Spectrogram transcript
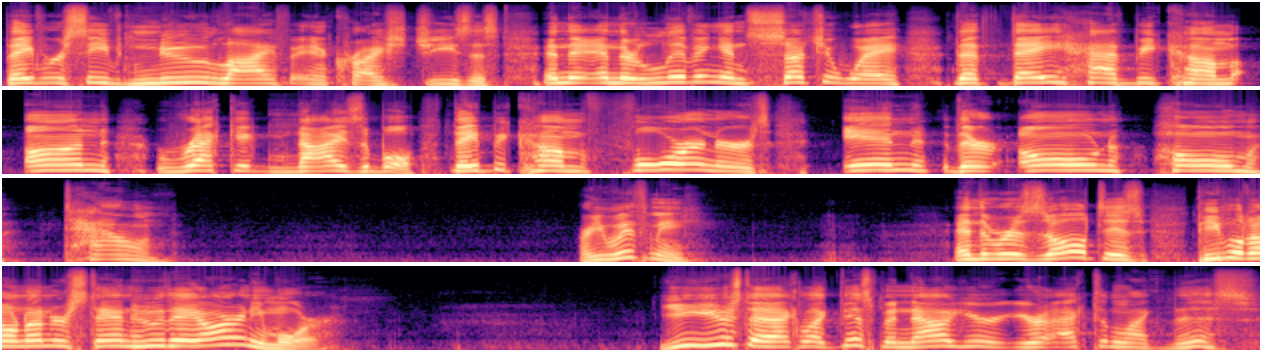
They've received new life in Christ Jesus. And they're, living in such a way that they have become unrecognizable. They become foreigners in their own hometown. Are you with me? And the result is people don't understand who they are anymore. You used to act like this, but now you're, you're acting like this.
